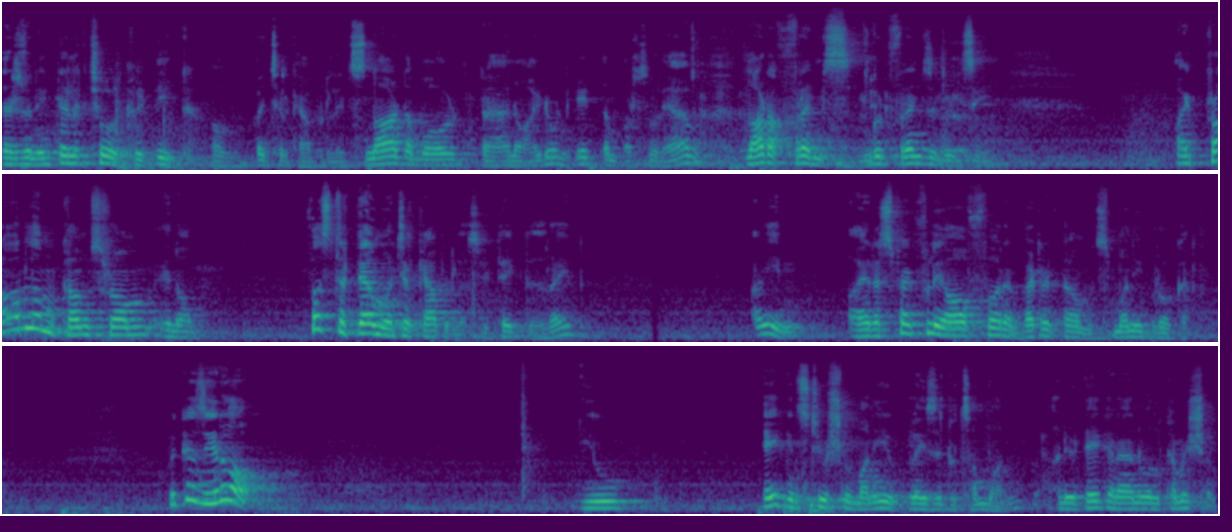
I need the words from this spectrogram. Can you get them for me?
there's an intellectual critique of venture capital. It's not about, uh, no, I don't hate them personally. I have a lot of friends, good friends in VC. My problem comes from, you know, first the term venture capitalist, you take this, right? I mean, I respectfully offer a better term, it's money broker. Because, you know, you take institutional money, you place it with someone, and you take an annual commission.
